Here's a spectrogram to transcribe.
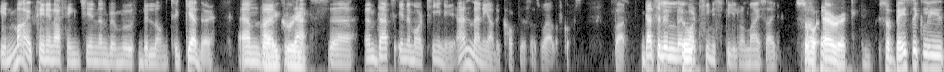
in my opinion, I think gin and vermouth belong together, and uh, I agree. That's uh, and that's in a martini and many other cocktails as well, of course. But that's a little uh, So- martini spiel on my side. So Eric, so basically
